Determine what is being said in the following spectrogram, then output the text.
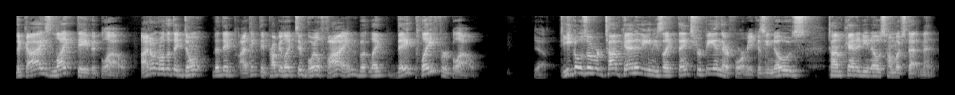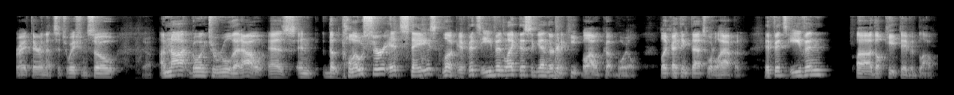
the guys like David Blough. I don't know that they don't. That they. I think they probably like Tim Boyle fine, but like they play for Blough. Yeah. He goes over to Tom Kennedy and he's like, "Thanks for being there for me," because he knows Tom Kennedy knows how much that meant right there in that situation. So Yeah. I'm not going to rule that out as and the closer it stays. Look, if it's even like this again, they're going to keep Blough and cut Boyle. Like I think that's what'll happen. If it's even, uh, they'll keep David Blough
